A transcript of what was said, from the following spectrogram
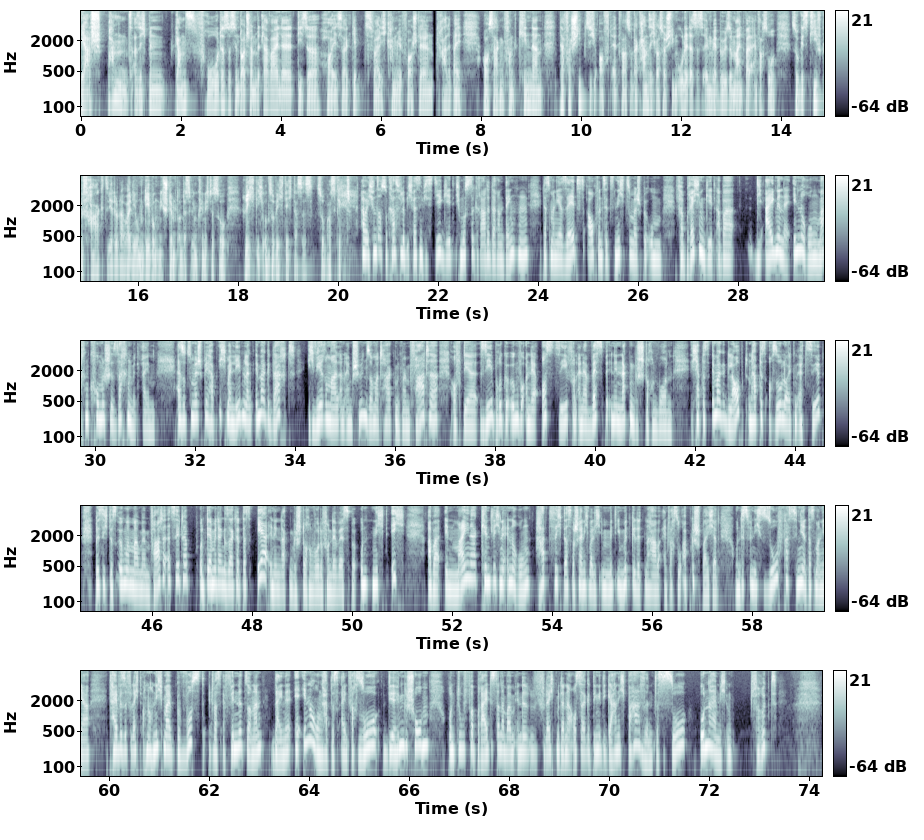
Ja, spannend. Also ich bin ganz froh, dass es in Deutschland mittlerweile diese Häuser gibt, weil ich kann mir vorstellen, gerade bei Aussagen von Kindern, da verschiebt sich oft etwas oder kann sich was verschieben, ohne dass es irgendwer böse meint, weil einfach so suggestiv gefragt wird oder weil die Umgebung nicht stimmt. Und deswegen finde ich das so richtig und so wichtig, dass es sowas gibt. Aber ich finde es auch so krass, Philipp, ich weiß nicht, wie es dir geht. Ich musste gerade daran denken, dass man ja selbst, auch wenn es jetzt nicht zum Beispiel um Verbrechen geht, aber die eigenen Erinnerungen machen komische Sachen mit einem. Also zum Beispiel habe ich mein Leben lang immer gedacht, ich wäre mal an einem schönen Sommertag mit meinem Vater auf der Seebrücke irgendwo an der Ostsee von einer Wespe in den Nacken gestochen worden. Ich habe das immer geglaubt und habe das auch so Leuten erzählt, bis ich das irgendwann mal meinem Vater erzählt habe und der mir dann gesagt hat, dass er in den Nacken gestochen wurde von der Wespe und nicht ich. Aber in meiner kindlichen Erinnerung hat sich das wahrscheinlich, weil ich mit ihm mitgelitten habe, einfach so abgespeichert. Und das finde ich so faszinierend, dass man ja teilweise vielleicht auch noch nicht mal bewusst etwas erfindet, sondern deine Erinnerung Erinnerung hat das einfach so dir hingeschoben und du verbreitest dann aber am Ende vielleicht mit deiner Aussage Dinge, die gar nicht wahr sind. Das ist so unheimlich und verrückt.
